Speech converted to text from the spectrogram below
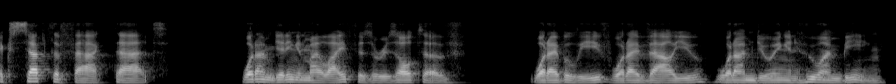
accept the fact that what i'm getting in my life is a result of what i believe what i value what i'm doing and who i'm being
